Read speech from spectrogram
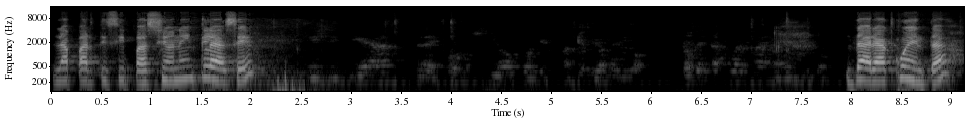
La participación en clase dará cuenta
